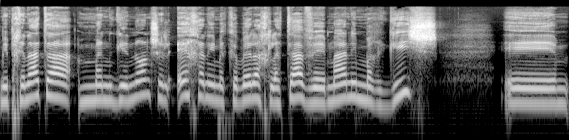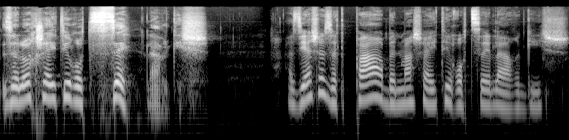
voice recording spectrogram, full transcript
מבחינת המנגנון של איך אני מקבל החלטה ומה אני מרגיש, אה, זה לא איך שהייתי רוצה להרגיש. אז יש איזה פער בין מה שהייתי רוצה להרגיש,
